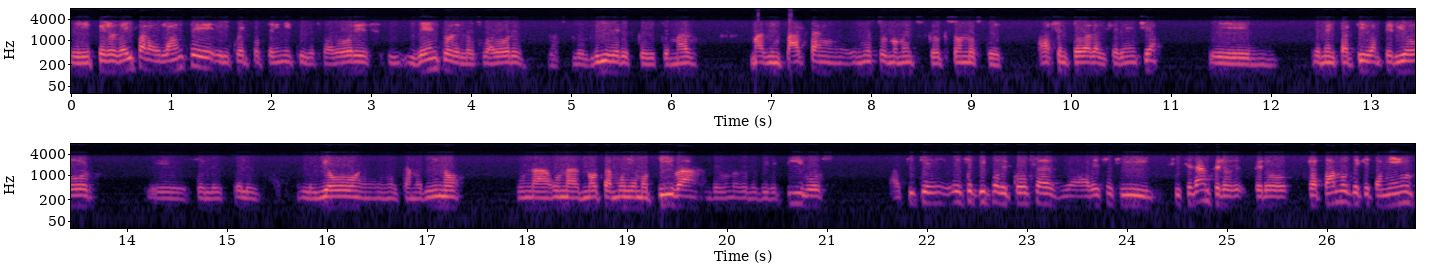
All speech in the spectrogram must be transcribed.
Eh, pero de ahí para adelante el cuerpo técnico y los jugadores y, dentro de los jugadores los, líderes que, que, más más impactan en estos momentos creo que son los que hacen toda la diferencia. Eh, en el partido anterior eh, se, les, se les leyó en el camerino una una nota muy emotiva de uno de los directivos. Así que ese tipo de cosas a veces sí, sí se dan, pero, pero tratamos de que también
